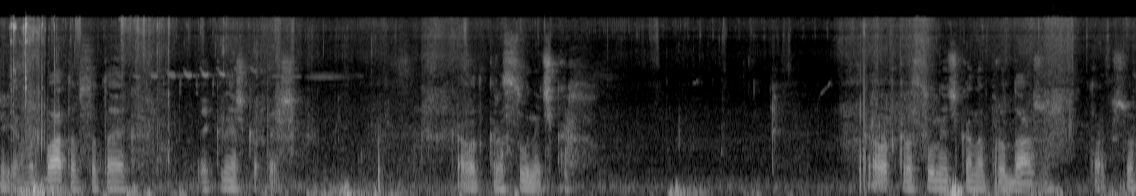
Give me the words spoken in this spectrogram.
Ще є горбата, все так як книжка теж. Така от красунечка. Така от красунечка на продажу. Так що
